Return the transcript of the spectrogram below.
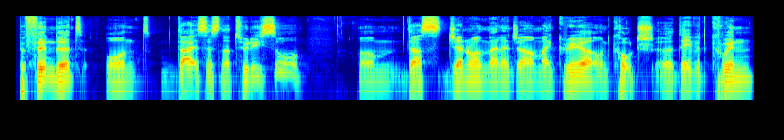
befindet. Und da ist es natürlich so, um, dass General Manager Mike Greer und Coach uh, David Quinn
